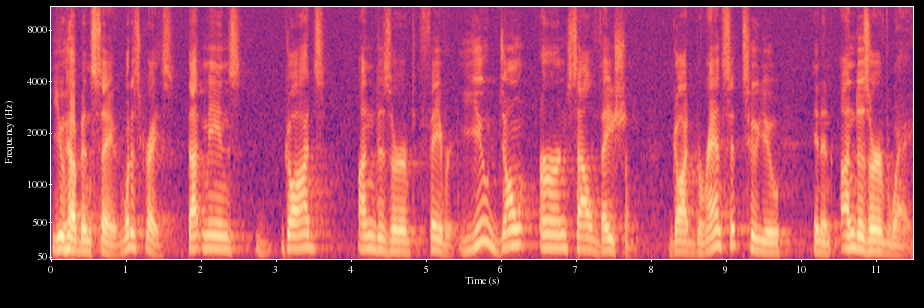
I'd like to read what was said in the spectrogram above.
you have been saved. What is grace? That means God's undeserved favor. You don't earn salvation, God grants it to you in an undeserved way.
